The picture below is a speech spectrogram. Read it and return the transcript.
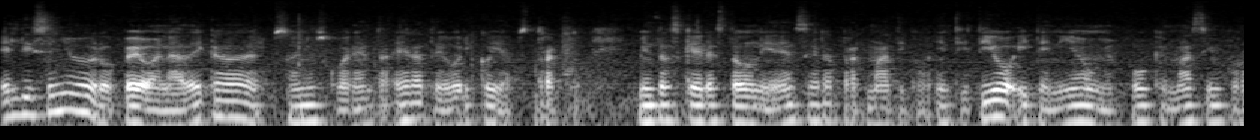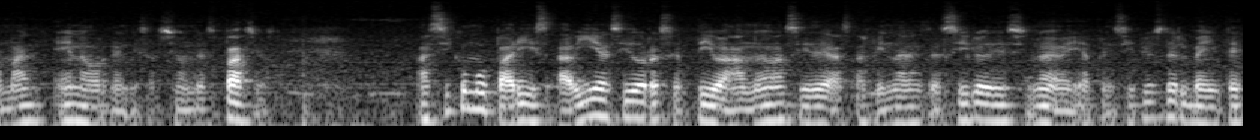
El diseño europeo en la década de los años 40 era teórico y abstracto, mientras que el estadounidense era pragmático, intuitivo y tenía un enfoque más informal en la organización de espacios. Así como París había sido receptiva a nuevas ideas a finales del siglo XIX y a principios del XX,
